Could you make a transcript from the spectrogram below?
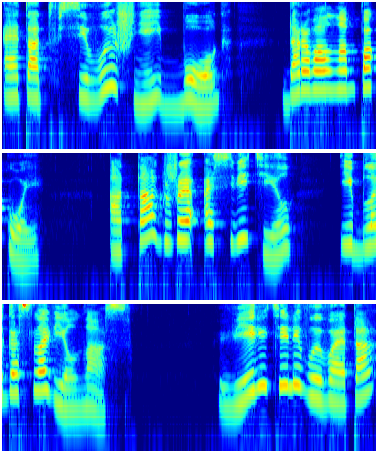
Этот Всевышний Бог даровал нам покой – а также осветил и благословил нас. Верите ли вы в это,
